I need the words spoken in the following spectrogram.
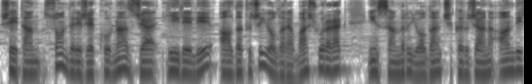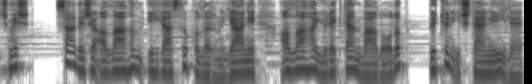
şeytan son derece kurnazca, hileli, aldatıcı yollara başvurarak insanları yoldan çıkaracağını and içmiş, sadece Allah'ın ihlaslı kullarını yani Allah'a yürekten bağlı olup bütün içtenliğiyle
